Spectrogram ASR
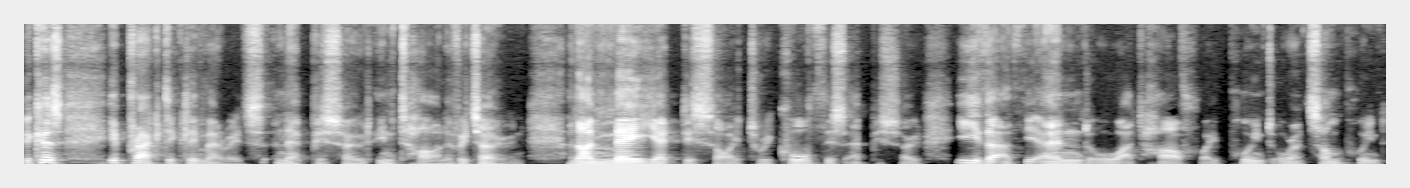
because it practically merits an episode entirely of its own. And I may yet decide to record this episode either at the end or at halfway point or at some point.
